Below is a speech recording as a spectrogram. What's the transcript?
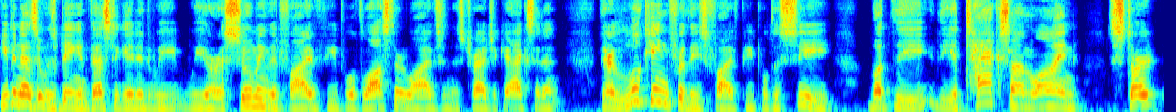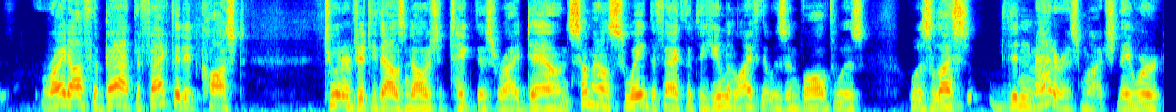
even as it was being investigated, we we are assuming that five people have lost their lives in this tragic accident. They're looking for these five people to see, but the the attacks online start right off the bat. The fact that it cost $250,000 to take this ride down somehow swayed the fact that the human life that was involved was was less didn't matter as much. They were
